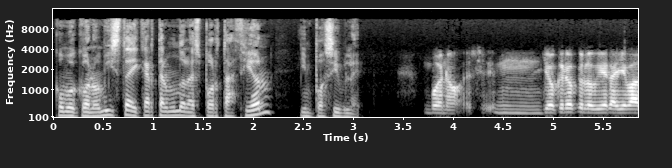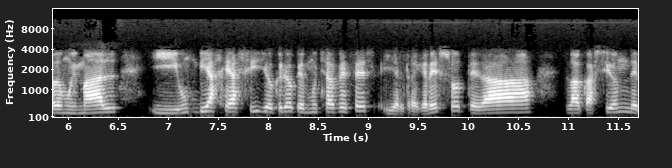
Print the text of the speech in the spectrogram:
como economista y carta al mundo la exportación, imposible. Bueno, mm, yo creo que lo hubiera llevado muy mal y un viaje así yo creo que muchas veces y el regreso te da la ocasión de,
